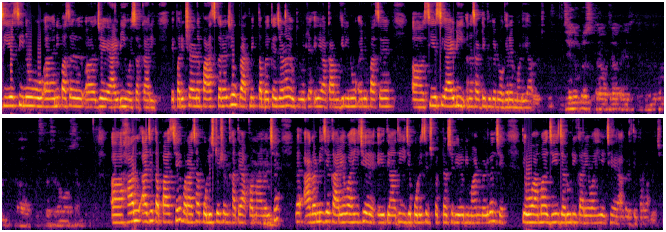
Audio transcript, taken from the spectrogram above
સીએસસીનું એની પાસે જે આઈડી હોય સરકારી, એ પરીક્ષા એણે પાસ કરેલ છે. એવું પ્રાથમિક તબક્કે જણાવ્યું હતું એટલે એ આ કામગીરીનું એની પાસે સીએસસી આઈડી અને સર્ટિફિકેટ વગેરે મળી આવ્યું છે. છે હાલ આ જે તપાસ છે, વરાછા પોલીસ સ્ટેશન ખાતે આપવામાં આવેલ છે. એટલે આગળની જે કાર્યવાહી છે, એ ત્યાંથી જે પોલીસ ઇન્સ્પેક્ટર શ્રી રિમાન્ડ મેળવેલ છે, તેઓ આમાં જે જરૂરી કાર્યવાહી છે આગળથી કરવાની છે.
